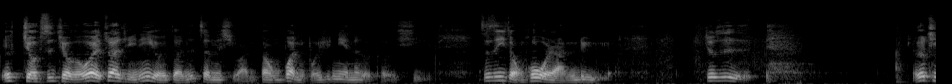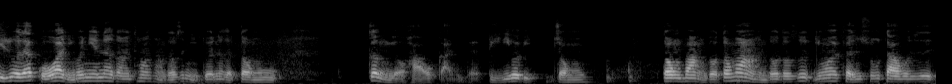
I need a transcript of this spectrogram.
有九十九个为了赚钱，一定有一个人是真的喜欢动物，不然你不会去念那个科系。这是一种豁然率，就是尤其如果在国外，你会念那个东西，通常都是你对那个动物更有好感的比例会比中。东方很多，东方人很多都是因为分数到，或是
